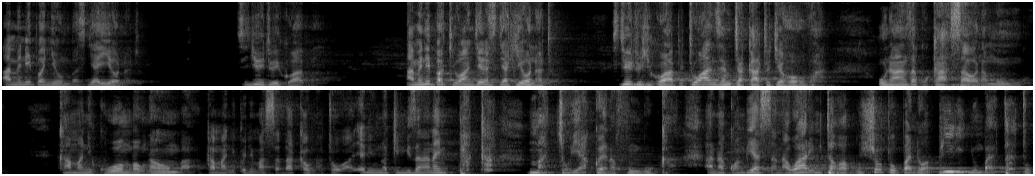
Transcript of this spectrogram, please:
amenipa nyumba sijaiona tu. Sijui tu iko wapi. Amenipa kiwanja ila sijakiona tu. Sijui tu kiko wapi. Tuanze mchakato jehova. Unaanza kukaa sawa na mungu. Kama ni kuomba unaomba. Kama ni kwenye masadaka unatoa. Yaani unakimbizana naye mpaka macho yako yanafunguka. Anakwambia sanawari mtaa wa kushoto upande wa pili nyumba ya tatu.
